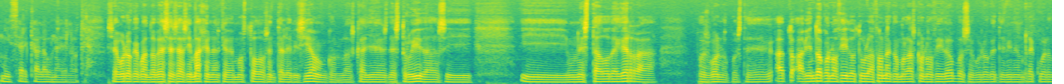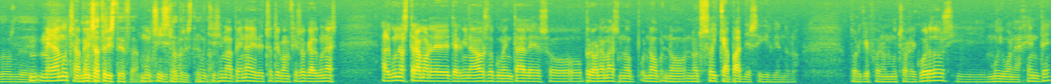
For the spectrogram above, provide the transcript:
muy cerca la una de la otra. Seguro que cuando ves esas imágenes que vemos todos en televisión, con las calles destruidas y, y un estado de guerra, pues bueno, pues habiendo conocido tú la zona como la has conocido, pues seguro que te vienen recuerdos de Me da mucha, mucha tristeza. Muchísima, mucha tristeza. muchísima pena y de hecho te confieso que algunas algunos tramos de determinados documentales o, programas no, no, no, no soy capaz de seguir viéndolo porque fueron muchos recuerdos y muy buena gente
